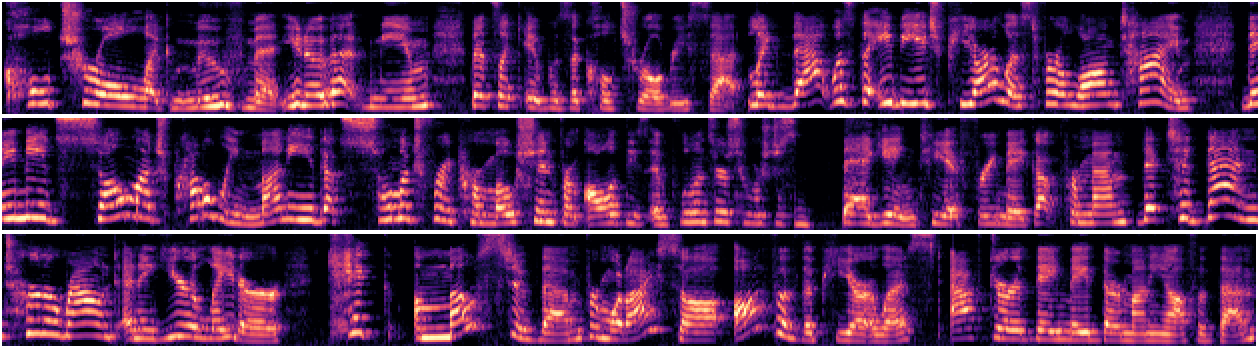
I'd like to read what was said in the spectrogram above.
cultural like movement. You know that meme that's like, it was a cultural reset. Like that was the ABH PR list for a long time. They made so much probably money, got so much free promotion from all of these influencers who were just begging to get free makeup from them that to then turn around and a year later kick most of them, from what I saw, off of the PR list after they made their money off of them,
